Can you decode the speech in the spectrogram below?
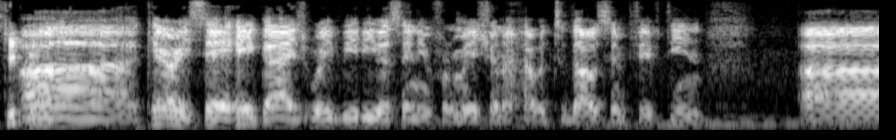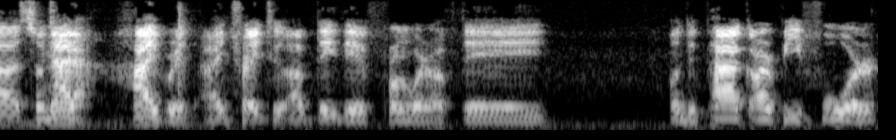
keep going. Uh, Carrie say, hey guys, great videos and information. I have a 2015 uh, Sonata hybrid. I tried to update the firmware of the on the PAC RP4.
